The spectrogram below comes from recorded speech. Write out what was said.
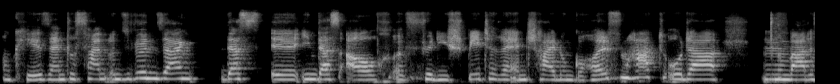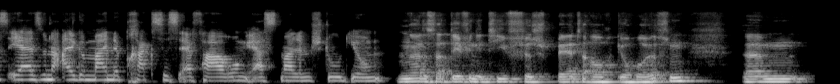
Okay, sehr interessant. Und Sie würden sagen, dass äh, Ihnen das auch äh, für die spätere Entscheidung geholfen hat oder äh, war das eher so eine allgemeine Praxiserfahrung erstmal im Studium? Na, das hat definitiv für später auch geholfen. Ähm,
